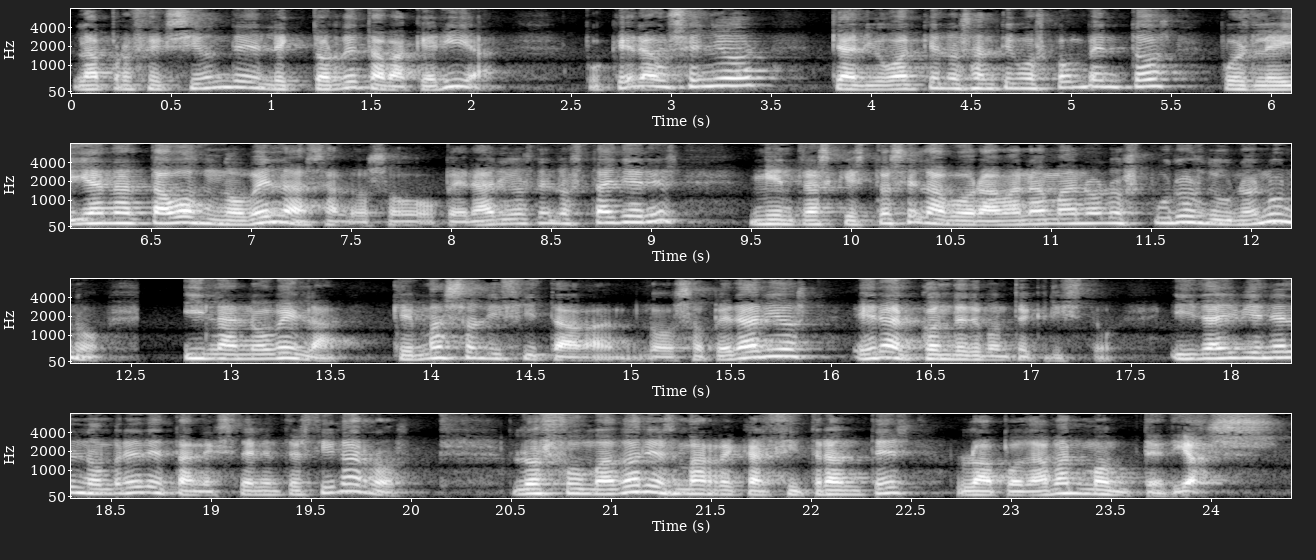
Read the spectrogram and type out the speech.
la profesión de lector de tabaquería, porque era un señor que al igual que los antiguos conventos, pues leían altavoz novelas a los operarios de los talleres, mientras que estos elaboraban a mano los puros de uno en uno. Y la novela que más solicitaban los operarios era El Conde de Montecristo, y de ahí viene el nombre de tan excelentes cigarros. Los fumadores más recalcitrantes lo apodaban Montedios.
